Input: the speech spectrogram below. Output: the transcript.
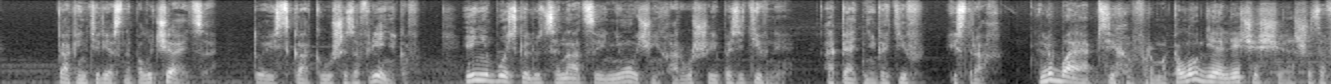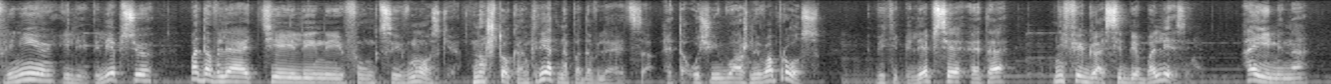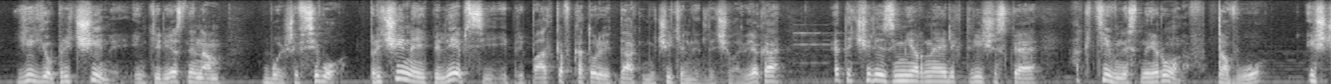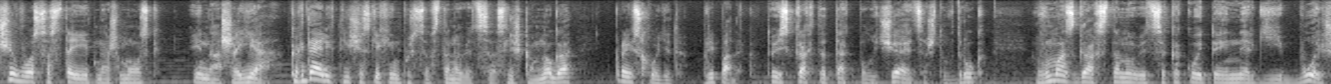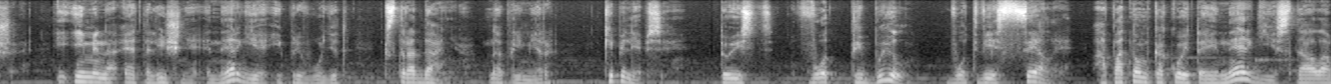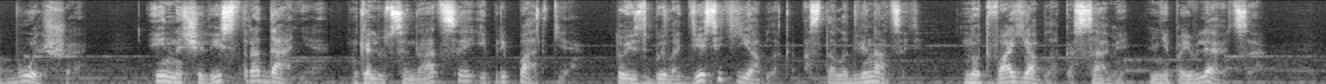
Как интересно получается, то есть как и у шизофреников. И небось галлюцинации не очень хорошие и позитивные. Опять негатив и страх. Любая психофармакология, лечащая шизофрению или эпилепсию, подавляет те или иные функции в мозге. Но что конкретно подавляется, это очень важный вопрос. Ведь эпилепсия – это нифига себе болезнь. А именно, ее причины интересны нам больше всего. Причина эпилепсии и припадков, которые так мучительны для человека, это чрезмерная электрическая активность нейронов, того, из чего состоит наш мозг и наше «я». Когда электрических импульсов становится слишком много, происходит припадок. То есть как-то так получается, что вдруг в мозгах становится какой-то энергии больше, и именно эта лишняя энергия и приводит к страданию, например, к эпилепсии. То есть вот ты был, вот весь целый, а потом какой-то энергии стало больше – и начались страдания, галлюцинации и припадки. То есть было 10 яблок, а стало 12. Но два яблока сами не появляются.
